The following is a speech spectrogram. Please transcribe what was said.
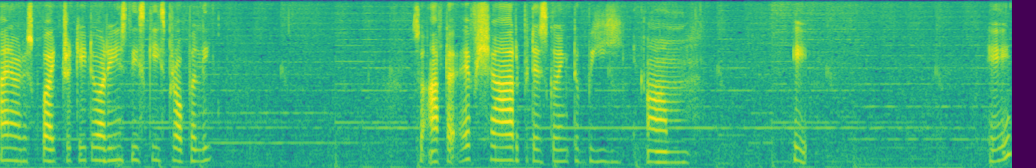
I know it is quite tricky to arrange these keys properly. So after F sharp, it is going to be um, A. A.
